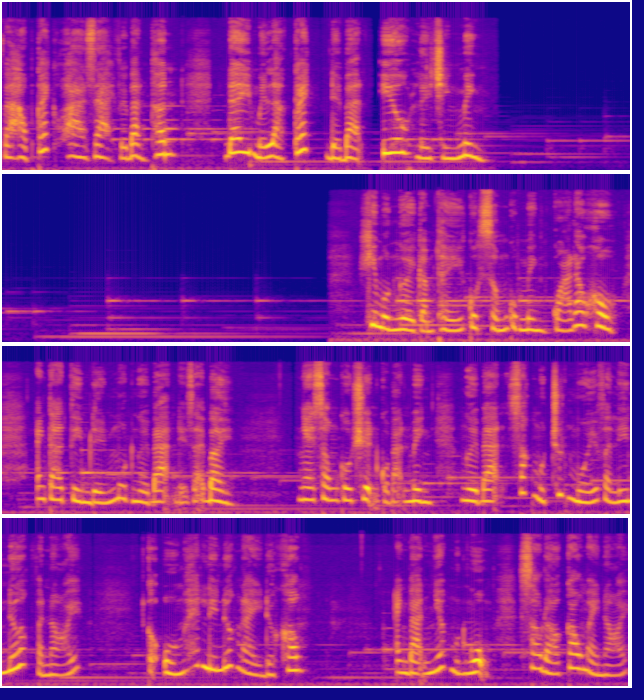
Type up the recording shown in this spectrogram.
và học cách hòa giải với bản thân. Đây mới là cách để bạn yêu lấy chính mình. Khi một người cảm thấy cuộc sống của mình quá đau khổ, anh ta tìm đến một người bạn để giải bày. Nghe xong câu chuyện của bạn mình, người bạn sắc một chút muối vào ly nước và nói Cậu uống hết ly nước này được không? Anh bạn nhấp một ngụm, sau đó cau mày nói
